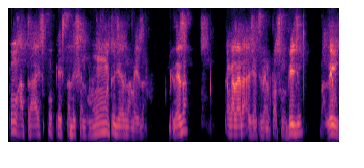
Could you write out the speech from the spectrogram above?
corra atrás, porque está deixando muito dinheiro na mesa. Beleza? Então, galera, a gente se vê no próximo vídeo. Valeu!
